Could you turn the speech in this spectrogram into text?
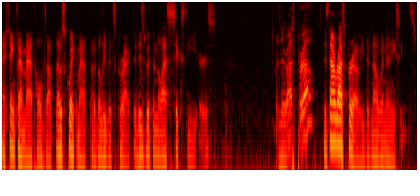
I think that math holds up. That was quick math, but I believe it's correct. It is within the last 60 years. Is it Ross Perot? It's not Ross Perot. He did not win any seats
